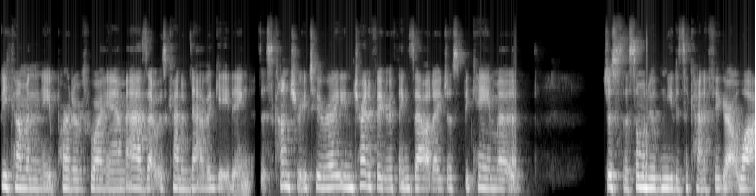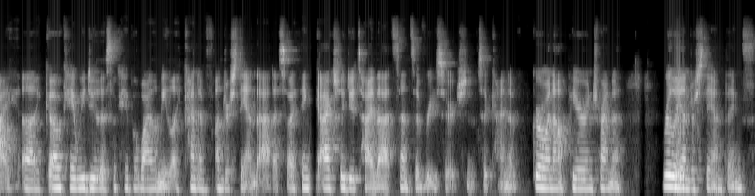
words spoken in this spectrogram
become an innate part of who i am as i was kind of navigating this country too right? And trying to figure things out i just became a just as someone who needed to kind of figure out why like okay we do this okay but why let me like kind of understand that so i think i actually do tie that sense of research to kind of growing up here and trying to really understand things.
